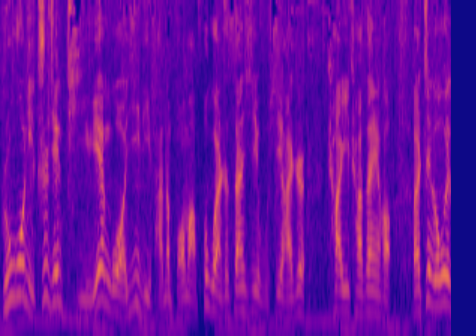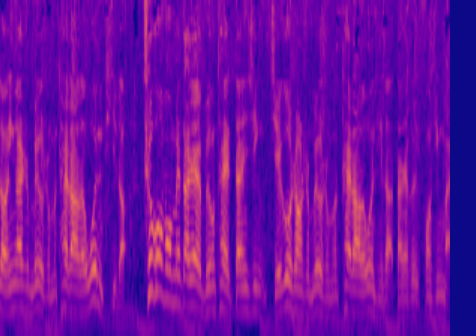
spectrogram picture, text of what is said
如果你之前体验过 E 底盘的宝马，不管是三系、五系还是叉一、叉三也好，呃，这个味道应该是没有什么太大的问题的。车况方面大家也不用太担心，结构上是没有什么太大的问题的，大家可以放心买。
